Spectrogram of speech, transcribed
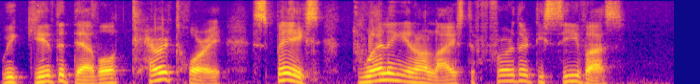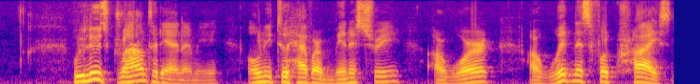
we give the devil territory, space, dwelling in our lives to further deceive us. We lose ground to the enemy only to have our ministry, our work, our witness for Christ,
